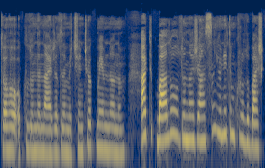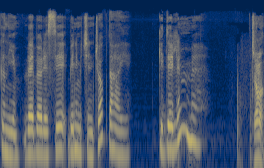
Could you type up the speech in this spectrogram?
Toho okulundan ayrıldığım için çok memnunum. Artık bağlı olduğun ajansın yönetim kurulu başkanıyım. Ve böylesi benim için çok daha iyi. Gidelim mi? Tamam.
